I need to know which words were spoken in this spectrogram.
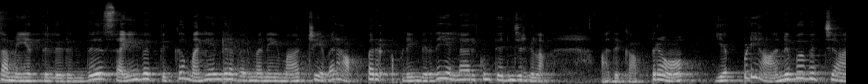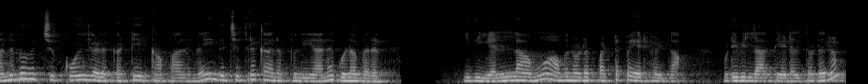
சமயத்திலிருந்து சைவத்துக்கு மகேந்திரவர்மனை மாற்றியவர் அப்பர் அப்படிங்கிறது எல்லாருக்கும் தெரிஞ்சிருக்கலாம். அதுக்கப்புறம் எப்படி அனுபவித்து அனுபவித்து கோயில்களை கட்டியிருக்கான் பாருங்கள் இந்த சித்திரக்கால புலியான குணபரன். இது எல்லாமும் அவனோட பட்டப்பெயர்கள் தான். முடிவில்லா தேடல் தொடரும்.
